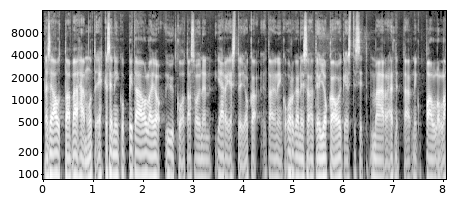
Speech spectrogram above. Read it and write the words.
tai se auttaa vähän, mutta ehkä se niinku pitää olla jo YK-tasoinen järjestö joka, tai niinku organisaatio, joka oikeasti sit määrää, että nyt tämä niinku pallolla,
